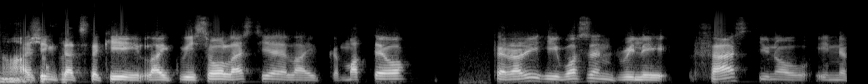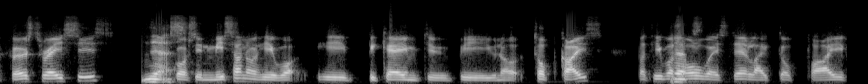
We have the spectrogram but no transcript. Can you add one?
No, I think that's the key. Like we saw last year, like Matteo Ferrari, he wasn't really fast, you know, in the first races. yes Of course, in Misano, he wa- he became to be, you know, top guys, but he was Yes. always there, like top five,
